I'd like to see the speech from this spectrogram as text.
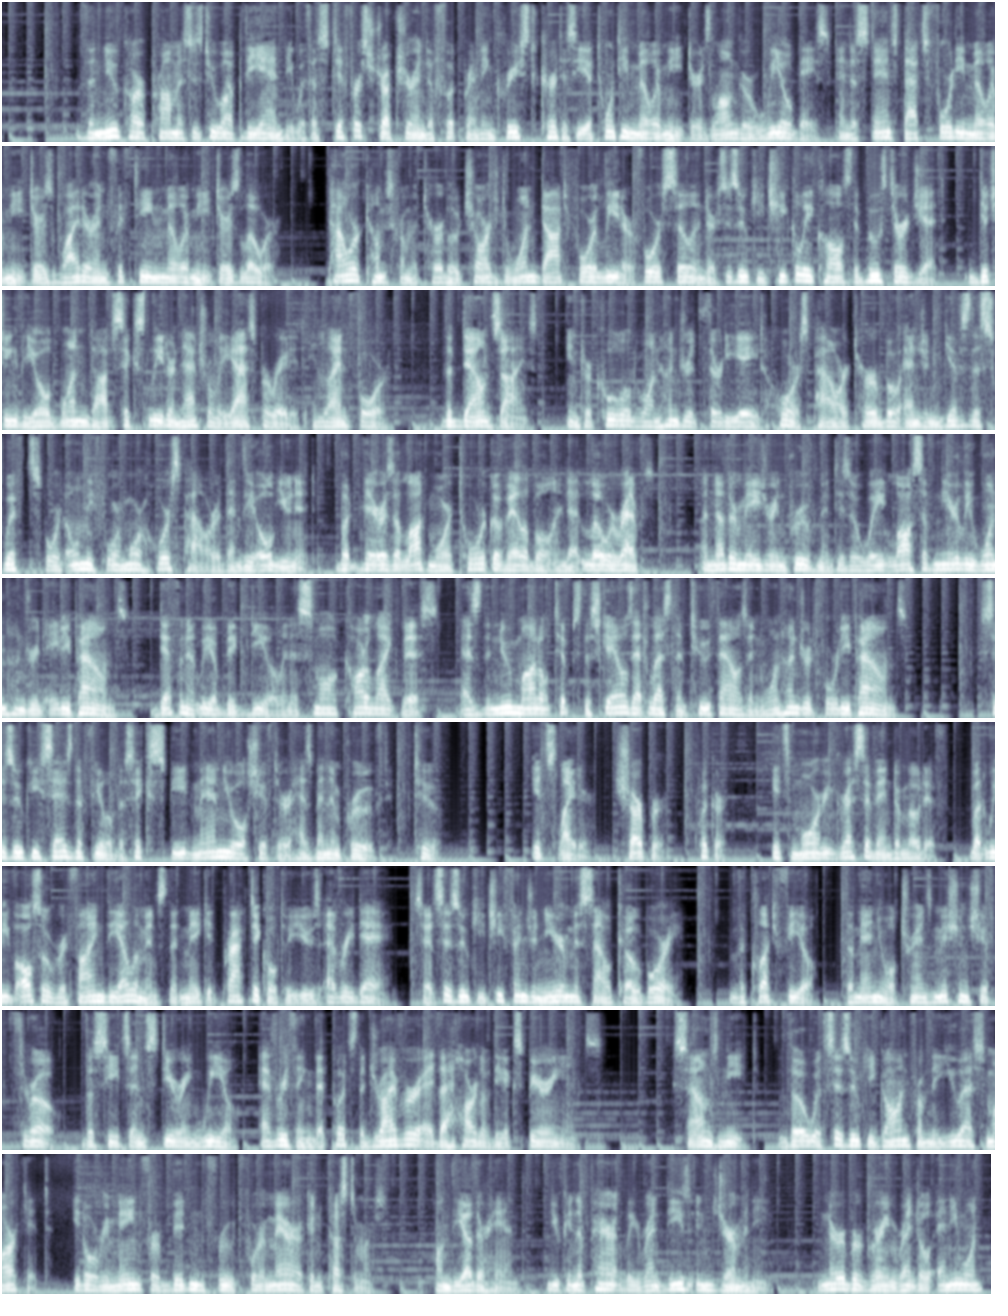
The new car promises to up the ante with a stiffer structure and a footprint increased courtesy a 20mm longer wheelbase and a stance that's 40mm wider and 15mm lower. Power comes from a turbocharged 1.4-liter four-cylinder Suzuki cheekily calls the Boosterjet, ditching the old 1.6-liter naturally aspirated inline 4. The downsized, intercooled 138 horsepower turbo engine gives the Swift Sport only 4 more horsepower than the old unit, but there is a lot more torque available and at lower revs. Another major improvement is a weight loss of nearly 180 pounds, definitely a big deal in a small car like this, as the new model tips the scales at less than 2,140 pounds. Suzuki says the feel of the 6-speed manual shifter has been improved, too. It's lighter, sharper, quicker. It's more aggressive and emotive, but we've also refined the elements that make it practical to use every day, said Suzuki chief engineer Masao Kobori. The clutch feel, the manual transmission shift throw, the seats and steering wheel, everything that puts the driver at the heart of the experience. Sounds neat, though with Suzuki gone from the US market, it'll remain forbidden fruit for American customers. On the other hand, you can apparently rent these in Germany. Nürburgring rental anyone?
